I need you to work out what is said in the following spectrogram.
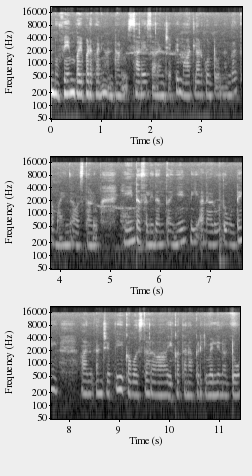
నువ్వేం భయపడకని అంటాడు. సరే సార్ అని చెప్పి మాట్లాడుకుంటూ ఉండగా ఇక మహేంద్ర వస్తాడు. ఏంటి అసలు ఇదంతా? ఏంటి? అని అడుగుతూ ఉంటే అని చెప్పి ఇక వస్తారా? ఇక తను అక్కడికి వెళ్ళినట్టు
